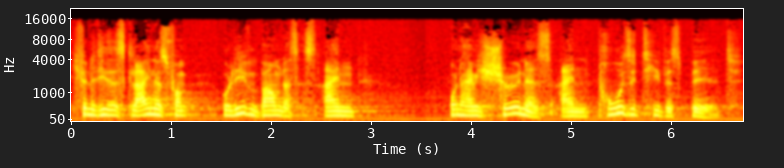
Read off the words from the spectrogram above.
Ich finde dieses Gleichnis vom Olivenbaum, das ist ein unheimlich schönes, ein positives Bild.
